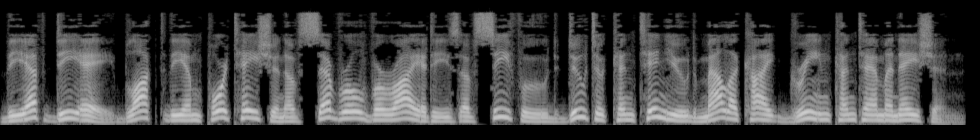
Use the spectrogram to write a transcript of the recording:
the FDA blocked the importation of several varieties of seafood due to continued malachite green contamination.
